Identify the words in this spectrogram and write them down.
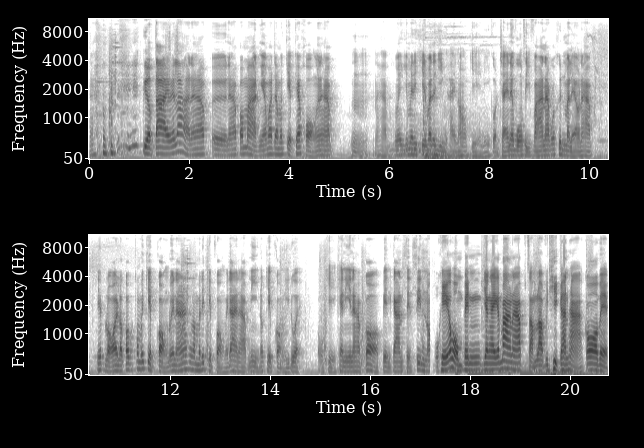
นะครับเกือบตายไปล่ะนะครับ เออ นะครับ ประมาทเงี้ยว่าจะมาเก็บแค่ของนะครับอืมนะครับไม่ไม่ได้คิดว่าจะยิงใครเนาะโอเคนี่กดใช้ในวงสีฟ้านะครับก็ขึ้นมาแล้วนะครับ เรียบร้อยเราก็ต้องไปเก็บกล่องด้วยนะ ถ้าเราไม่ได้เก็บกล่องไม่ได้นะครับ นี่ต้องเก็บกล่องนี้ด้วย โอเค แค่นี้นะครับก็เป็นการเสร็จสิ้นเนาะโอเคครับผมเป็นยังไงกันบ้างนะครับสำหรับวิธีการหาก็แบบ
